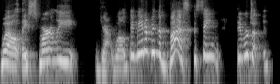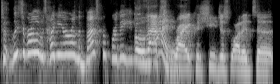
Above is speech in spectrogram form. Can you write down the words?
Well, they smartly, yeah. Well, they made up in the bus. The same. They were. T- t- Lisa Barlow was hugging her on the bus before they even. Oh, that's right. Because she just wanted to,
